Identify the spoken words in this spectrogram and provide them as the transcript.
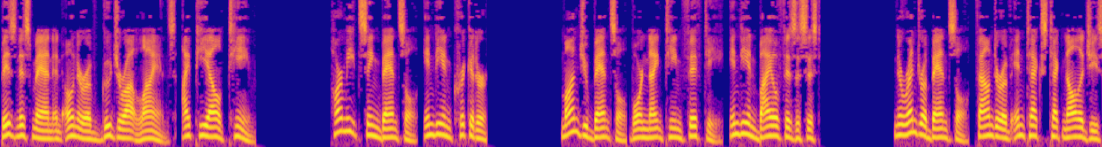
businessman and owner of Gujarat Lions, IPL team Harmeet Singh Bansal, Indian cricketer Manju Bansal born 1950, Indian biophysicist. Narendra Bansal, founder of Intex Technologies.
